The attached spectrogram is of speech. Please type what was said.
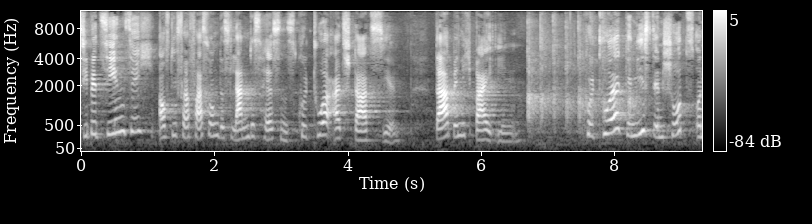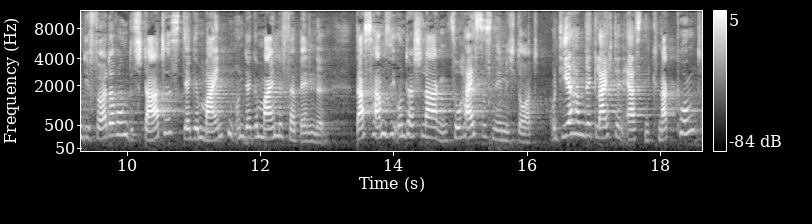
Sie beziehen sich auf die Verfassung des Landes Hessen, Kultur als Staatsziel. Da bin ich bei Ihnen. Kultur genießt den Schutz und die Förderung des Staates, der Gemeinden und der Gemeindeverbände. Das haben Sie unterschlagen. So heißt es nämlich dort. Und hier haben wir gleich den ersten Knackpunkt.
